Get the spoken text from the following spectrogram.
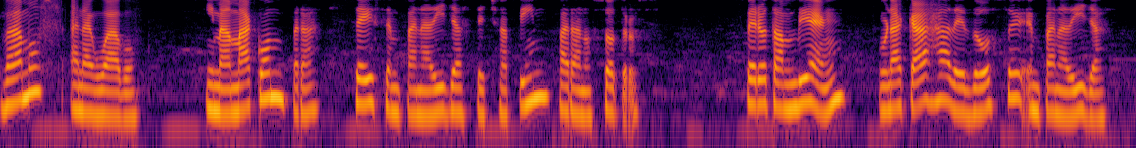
Vamos a Naguabo y mamá compra seis empanadillas de chapín para nosotros, pero también una caja de 12 empanadillas.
